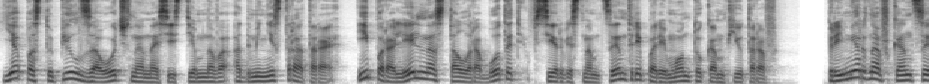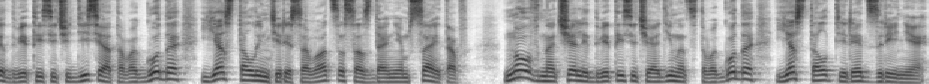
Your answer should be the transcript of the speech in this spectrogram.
я поступил заочно на системного администратора и параллельно стал работать в сервисном центре по ремонту компьютеров. Примерно в конце 2010 года я стал интересоваться созданием сайтов, но в начале 2011 года я стал терять зрение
